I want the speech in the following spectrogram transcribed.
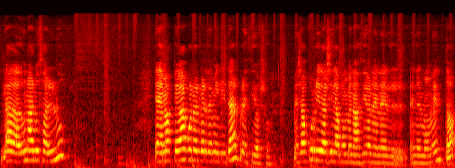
Le ha dado una luz al look. Y además pega con el verde militar, precioso. Me se ha ocurrido así la combinación en el, en el momento.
